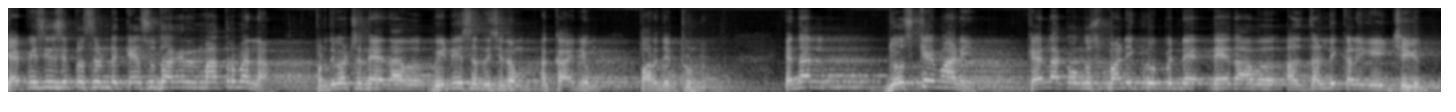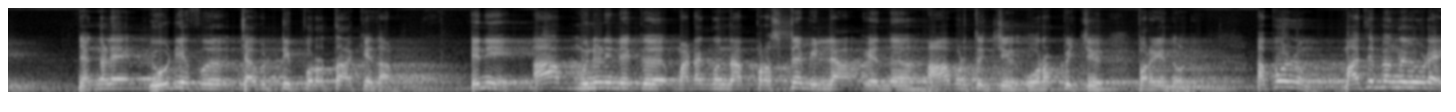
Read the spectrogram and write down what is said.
K P C C president K Sudhakaran മാത്രമല്ല പ്രതിപക്ഷ നേതാവ് വി ഡി സതീശനും അക്കാര്യം പറഞ്ഞിട്ടുണ്ട്. എന്നാൽ ജോസ് കെ മാണി കേരള കോൺഗ്രസ് മാണി ഗ്രൂപ്പിന്റെ നേതാവ് അത് തള്ളിക്കളയുകയും ചെയ്യുന്നു. ഞങ്ങളെ യു ഡി എഫ് ചവിട്ടി പുറത്താക്കിയതാണ്. ഇനി ആ മുന്നണിയിലേക്ക് മടങ്ങുന്ന പ്രശ്നമില്ല എന്ന് ആവർത്തിച്ച് ഉറപ്പിച്ച് പറയുന്നുണ്ട്. അപ്പോഴും മാധ്യമങ്ങളിലൂടെ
